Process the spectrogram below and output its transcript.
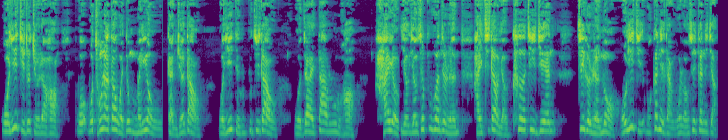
我一直都觉得哈，我我从来到尾都没有感觉到，我一直都不知道我在大陆哈，还有有有些部分的人还知道有科技间这个人哦。我一直我跟你讲，我老是跟你讲，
